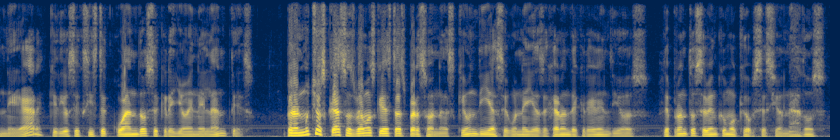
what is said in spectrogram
negar que Dios existe cuando se creyó en él antes. Pero en muchos casos vemos que estas personas que un día, según ellas, dejaron de creer en Dios, de pronto se ven como que obsesionados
